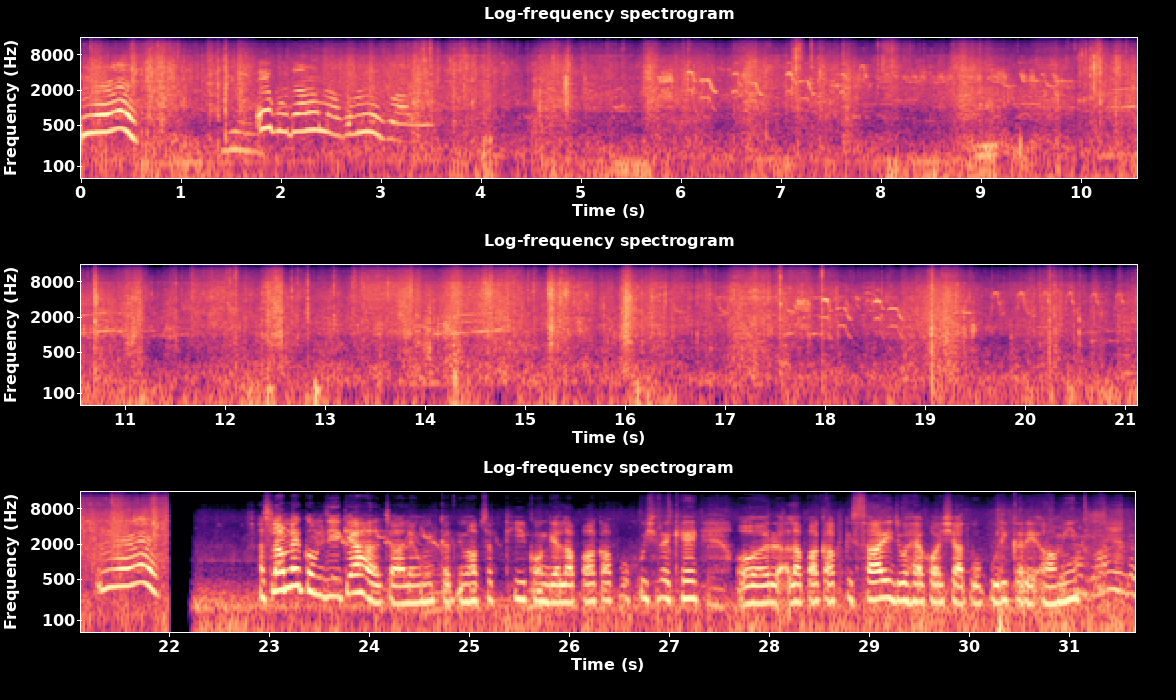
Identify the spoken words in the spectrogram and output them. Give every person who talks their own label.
Speaker 1: ये एक उदाहरण आपको मिल जाएगा ये
Speaker 2: वालेकुम जी, क्या हाल चाल है? उम्मीद करती हूँ आप सब ठीक होंगे। अल्लाह पाक आपको खुश रखे और अल्लाह पाक आपकी सारी जो है ख्वाहिशात वो पूरी करे। आमीन।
